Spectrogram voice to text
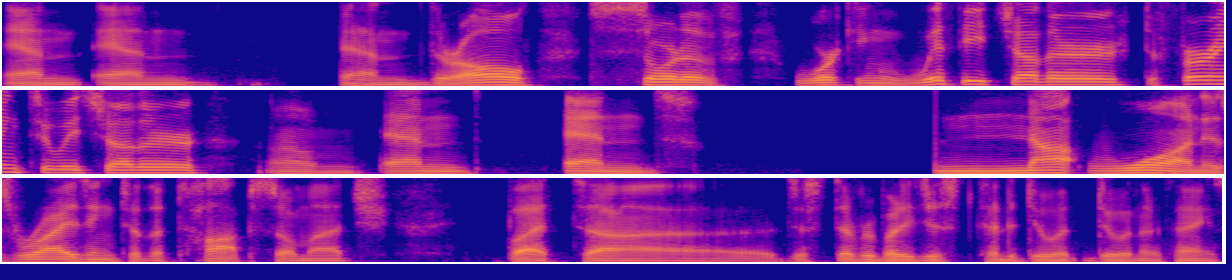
and and and they're all sort of working with each other, deferring to each other, um, and and not one is rising to the top so much, but uh, just everybody just kind of doing doing their things.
